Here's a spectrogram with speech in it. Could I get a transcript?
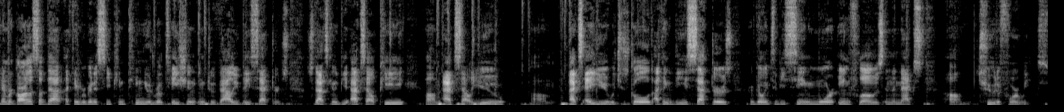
And regardless of that, I think we're going to see continued rotation into value based sectors. So, that's going to be XLP, um, XLU, um, XAU, which is gold. I think these sectors are going to be seeing more inflows in the next um, two to four weeks.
